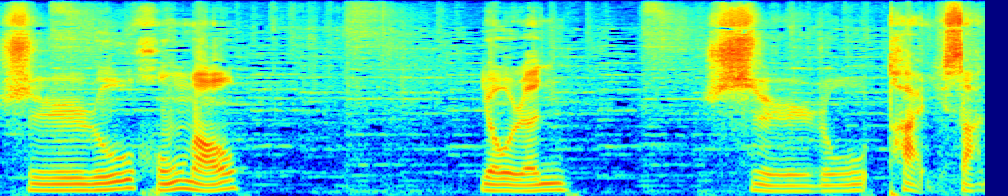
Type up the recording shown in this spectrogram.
始如鸿毛。有人始如泰山。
